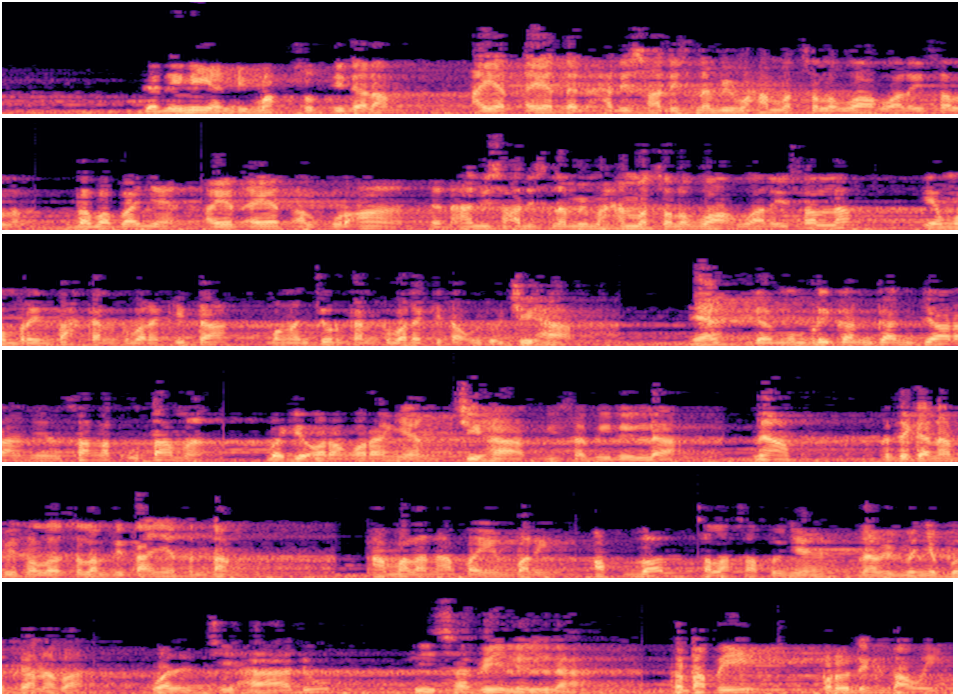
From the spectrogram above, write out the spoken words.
Dan ini yang dimaksud di dalam ayat-ayat dan hadis-hadis Nabi Muhammad wasallam. Betapa banyak ayat-ayat Al-Qur'an dan hadis-hadis Nabi Muhammad wasallam yang memerintahkan kepada kita, menganjurkan kepada kita untuk jihad. Ya, dan memberikan ganjaran yang sangat utama bagi orang-orang yang jihad fisabilillah. Nah, ketika Nabi wasallam ditanya tentang amalan apa yang paling afdal, salah satunya Nabi menyebutkan apa? Wal jihadu fisabilillah. Tetapi perlu diketahui,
